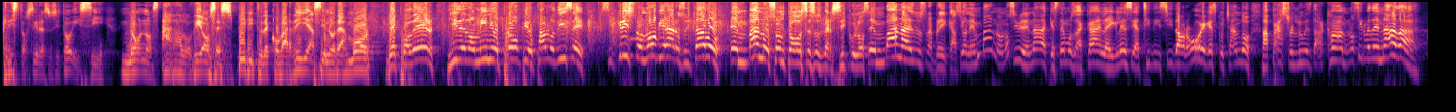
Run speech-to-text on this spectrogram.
Cristo sí resucitó y sí, no nos ha dado Dios espíritu de cobardía, sino de amor, de poder y de dominio propio. Pablo dice, si Cristo no hubiera resucitado, en vano son todos esos versículos, en vana es nuestra predicación, en vano, no sirve de nada que estemos acá en la iglesia tdc.org escuchando a pastorlewis.com, no sirve de nada.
